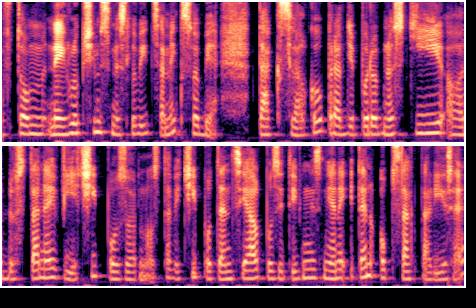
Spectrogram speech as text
v tom nejhlubším smyslu víc sami k sobě, tak s velkou pravděpodobností dostane větší pozornost a větší potenciál pozitivní změny i ten obsah talíře,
